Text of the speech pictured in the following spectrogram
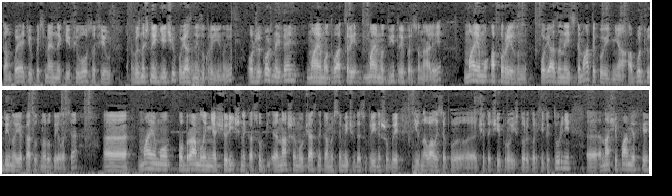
там поетів, письменників, філософів, визначних діячів, пов'язаних з Україною. Отже, кожний день маємо два-три, маємо дві-три персоналії, маємо афоризм, пов'язаний з тематикою дня або з людиною, яка тут народилася. Е, Маємо обрамлення щорічника е, нашими учасниками семи чудес України, щоб дізнавалися е, читачі про історико-архітектурні наші пам'ятки.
